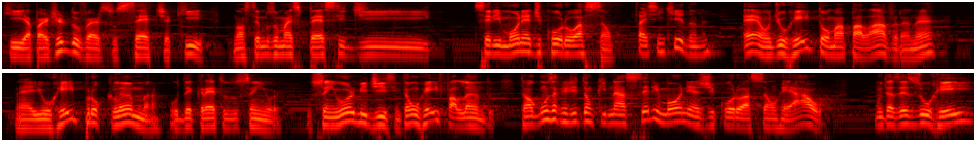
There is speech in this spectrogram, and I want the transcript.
que a partir do verso 7 aqui, nós temos uma espécie de cerimônia de coroação. Faz sentido, né? É, onde o rei toma a palavra, né? né? E o rei proclama o decreto do Senhor. O Senhor me disse, então o rei falando. Então alguns acreditam que nas cerimônias de coroação real, muitas vezes o rei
